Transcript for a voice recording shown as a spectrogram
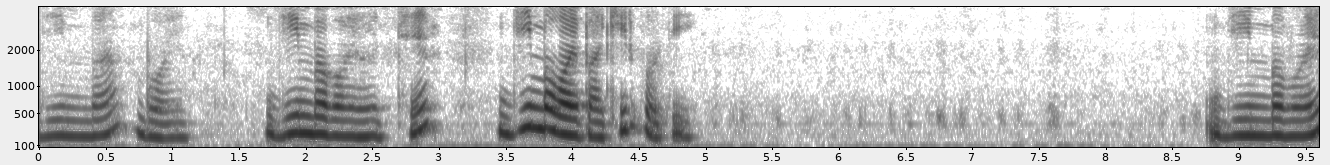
জিম্বাবয়ে। জিম্বাবয়ে হচ্ছে জিম্বাবয়ে পাখির প্রতীক। জিম্বাবয়ে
